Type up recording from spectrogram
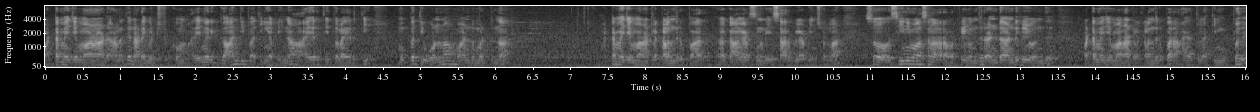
வட்டமேஜை மாநாடு ஆனது நடைபெற்றிருக்கும் அதேமாதிரி காந்தி பார்த்திங்க அப்படின்னா ஆயிரத்தி தொள்ளாயிரத்தி முப்பத்தி ஒன்றாம் ஆண்டு மட்டும்தான் வட்டமேஜை மாநாட்டில் கலந்திருப்பார். காங்கிரஸினுடைய சார்பில் அப்படின்னு சொல்லலாம். ஸோ சீனிவாசனார் அவர்கள் வந்து ரெண்டு ஆண்டுகள் வந்து வட்டமேஜை மாநாட்டில் கலந்திருப்பார். ஆயிரத்தி தொள்ளாயிரத்தி முப்பது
